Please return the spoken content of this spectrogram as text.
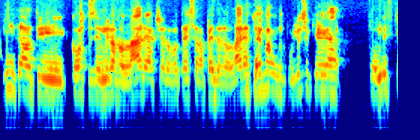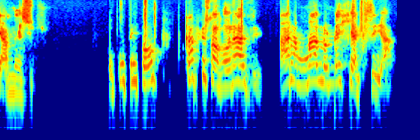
είδα ότι κόστιζε λίγα δολάρια, ξέρω εγώ 4-5 δολάρια, το έβαλα να το πουλήσω και πωλήθηκε αμέσως. Οπότε είπα, κάποιος το αγοράζει. Άρα μάλλον έχει αξία.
